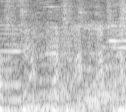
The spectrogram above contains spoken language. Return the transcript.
やった!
